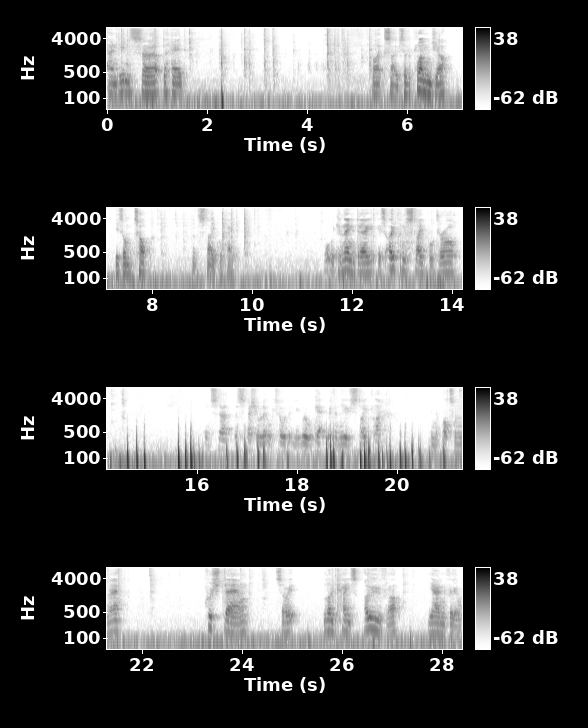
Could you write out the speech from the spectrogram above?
and insert the head like so. So the plunger is on top of the staple head. What we can then do is open the staple drawer, insert the special little tool that you will get with a new stapler bottom there. Push down so it locates over the anvil.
